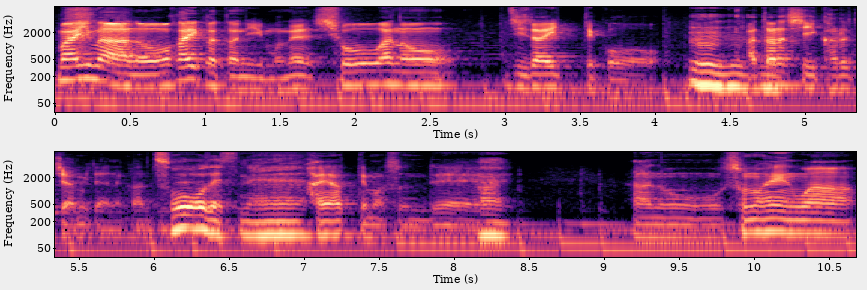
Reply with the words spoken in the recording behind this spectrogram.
まあ今あの若い方にもね昭和の時代ってこう、うんうんうん。新しいカルチャーみたいな感じでそうですね。流行ってますんで、はい。あのその辺は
